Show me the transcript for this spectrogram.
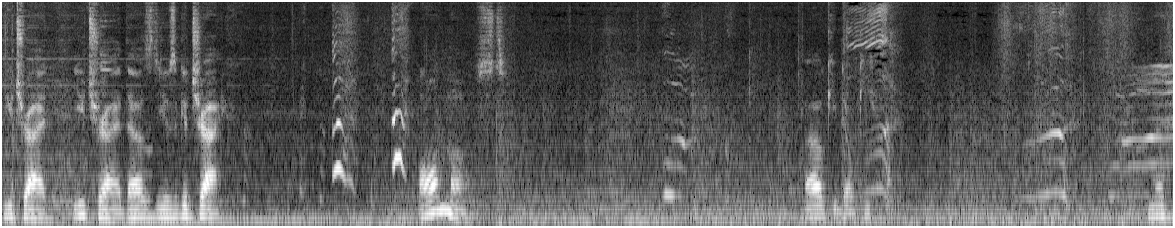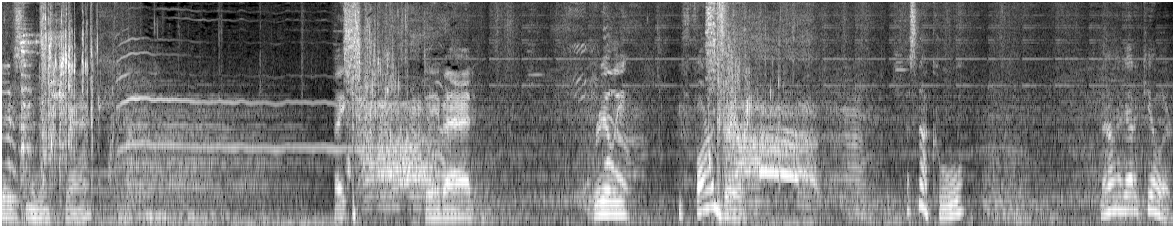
You tried. You tried. That was, it was a good try. Almost. Okie dokie. No basement in shack. Hey, David. Really? You farmed her. That's not cool. Now I gotta kill her.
